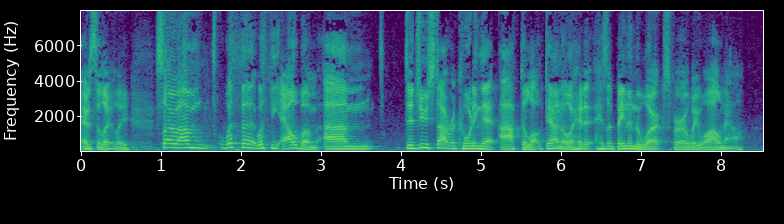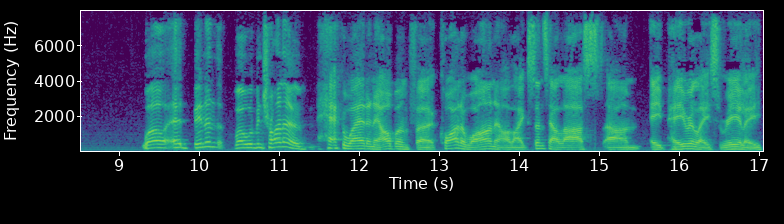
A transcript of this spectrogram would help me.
absolutely. So, um, with the with the album, um, did you start recording that after lockdown, or it, has it been in the works for a wee while now? Well, it been in the, well, we've been trying to hack away at an album for quite a while now, like since our last um, EP release, really.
